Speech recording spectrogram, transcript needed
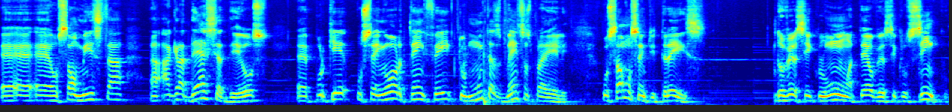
é, é, é, o salmista agradece a Deus é, porque o Senhor tem feito muitas bênçãos para ele. O Salmo 103, do versículo 1 até o versículo 5,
